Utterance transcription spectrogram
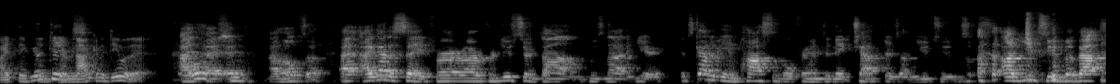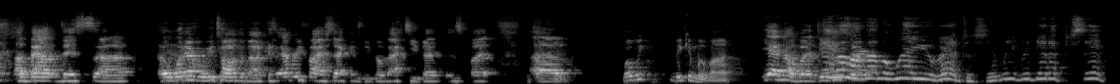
I think You that they're not going to deal with it. I, hope I, I, so. I hope so. I, I gotta say, for our producer Dom, who's not here, it's got to be impossible for him to make chapters on YouTube on YouTube about about this uh, uh, whatever we talk about because every five seconds we go back to Juventus. But uh, Well, we we can move on. yeah, no, but the No, no, answer. no, no, where Juventus? We, we get upset.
